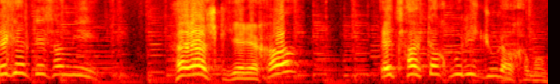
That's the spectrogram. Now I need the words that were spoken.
մեկ էլ տեսա մի հրաշք երեխա այդ հարտախմուրի ջուրա խմում։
